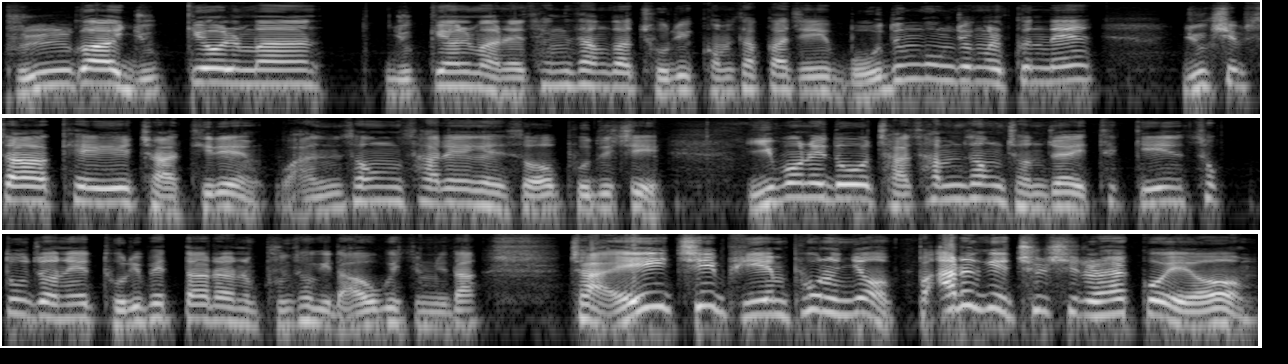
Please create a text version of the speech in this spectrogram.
불과 6개월만 6개월 만에 생산과 조립 검사까지 모든 공정을 끝낸 64K 자 디램 완성 사례에서 보듯이 이번에도 자 삼성전자의 특기인 속도전에 돌입했다라는 분석이 나오고 있습니다. 자 HBM4는요 빠르게 출시를 할 거예요.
